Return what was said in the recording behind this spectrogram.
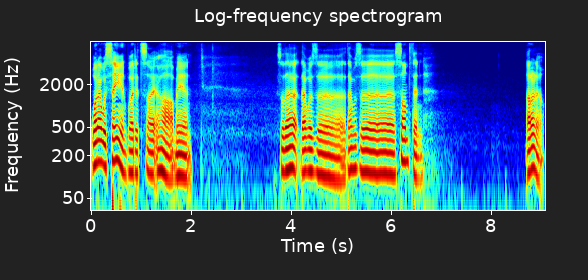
what I was saying, but it's like, oh man. So that that was a that was a something. I don't know.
